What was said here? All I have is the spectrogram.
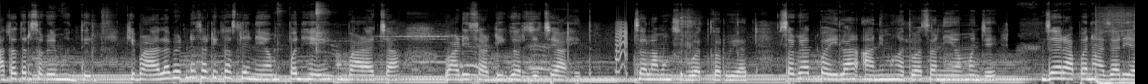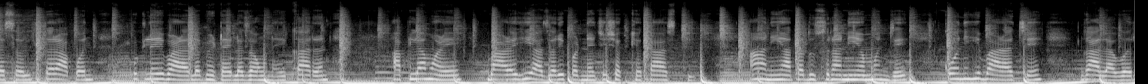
आता तर सगळे म्हणतील की बाळाला भेटण्यासाठी कसले नियम पण हे बाळाच्या वाढीसाठी गरजेचे आहेत. चला मग सुरुवात करूयात. सगळ्यात पहिला आणि महत्त्वाचा नियम म्हणजे जर आपण आजारी असेल तर आपण कुठल्याही बाळाला भेटायला जाऊ नये कारण आपल्यामुळे बाळही आजारी पडण्याची शक्यता असते. आणि आता दुसरा नियम म्हणजे कोणीही बाळाचे गालावर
